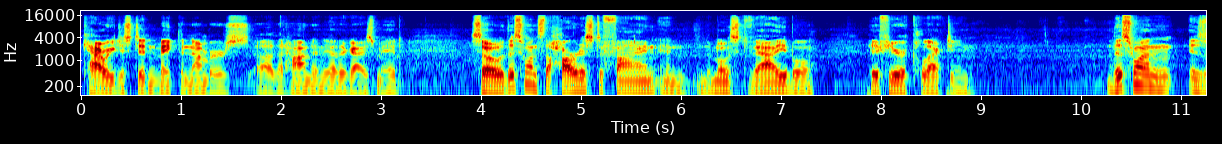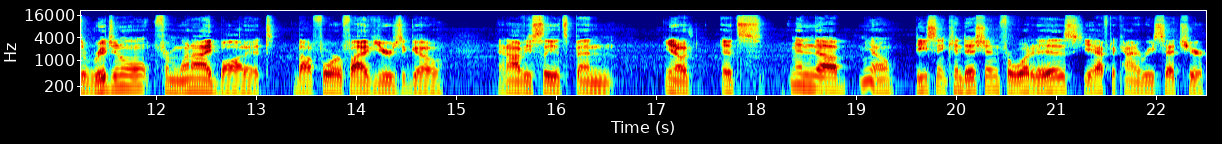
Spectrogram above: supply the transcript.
Kawi just didn't make the numbers uh, that Honda and the other guys made. So this one's the hardest to find and the most valuable if you're collecting. This one is original from when I bought it about four or five years ago and obviously it's been, you know, it's in uh, you know decent condition for what it is. You have to kind of reset your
